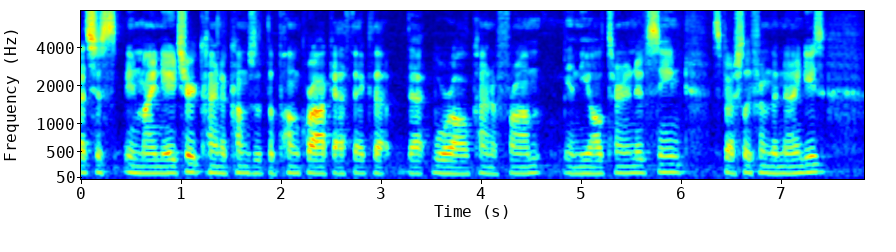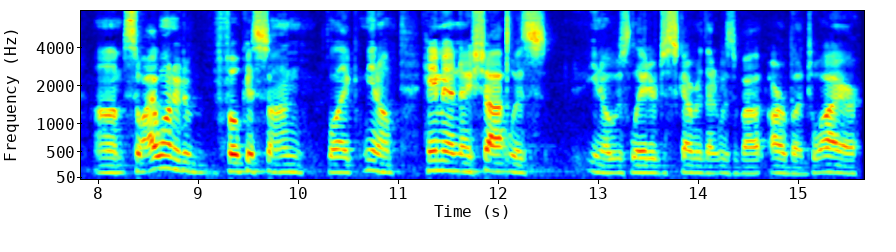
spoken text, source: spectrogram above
that's just in my nature. Kind of comes with the punk rock ethic that that we're all kind of from in the alternative scene, especially from the '90s. Um, so I wanted to focus on like you know, Hey Man, Nice Shot was you know it was later discovered that it was about R. Budd Dwyer.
